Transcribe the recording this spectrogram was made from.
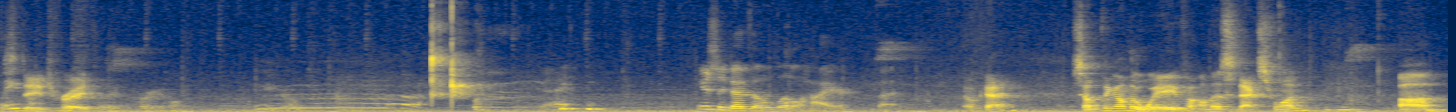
Stage fright. There you go. Okay. Usually does it a little higher, but Okay. Something on the wave on this next one. Mm-hmm. Um,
